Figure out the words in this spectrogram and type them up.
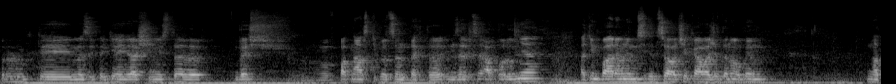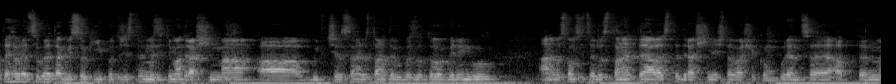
produkty mezi pěti nejdražšími jste ve, v 15% té inzerce a podobně a tím pádem nemusíte třeba očekávat, že ten objem na té horece bude tak vysoký, protože jste mezi těma dražšíma a buď se nedostanete vůbec do toho biddingu, A nebo se tam sice dostanete, ale jste dražší než ta vaše konkurence a ten,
